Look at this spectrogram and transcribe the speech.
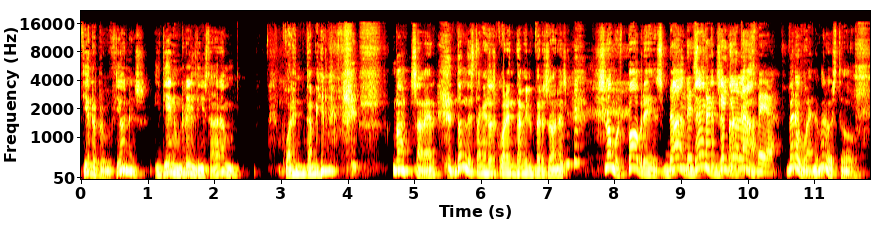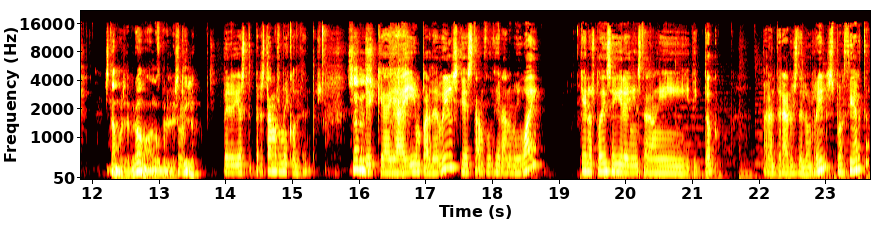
100 reproducciones y tiene un reel de Instagram 40.000. Vamos a ver. ¿Dónde están esas 40.000 personas? Somos pobres. ¿Dónde están vénganse que yo acá. las vea? Pero bueno, pero esto... Estamos de broma o algo por el estilo. Pero, yo pero estamos muy contentos ¿Sabes? de que hay ahí un par de reels que están funcionando muy guay. Que nos podéis seguir en Instagram y TikTok para enteraros de los reels, por cierto.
